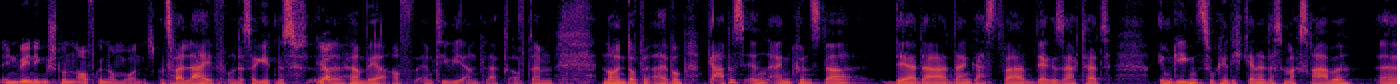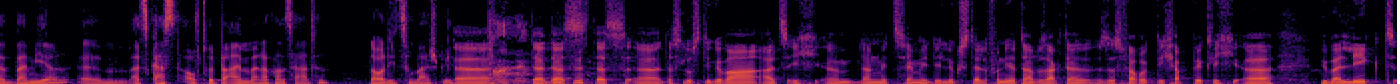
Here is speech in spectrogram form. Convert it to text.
in wenigen Stunden aufgenommen worden ist. Und zwar live. Und das Ergebnis Ja. äh, hören wir ja auf MTV Unplugged, auf deinem neuen Doppelalbum. Gab es irgendeinen Künstler, der da dein Gast war, der gesagt hat, im Gegenzug hätte ich gerne, dass Max Rabe äh, bei mir ähm, als Gast auftritt bei einem meiner Konzerte? Lordi zum Beispiel? Äh, da, das, das, äh, das Lustige war, als ich ähm, dann mit Sammy Deluxe telefoniert habe, sagte er, es ist verrückt. Ich habe wirklich äh, überlegt,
